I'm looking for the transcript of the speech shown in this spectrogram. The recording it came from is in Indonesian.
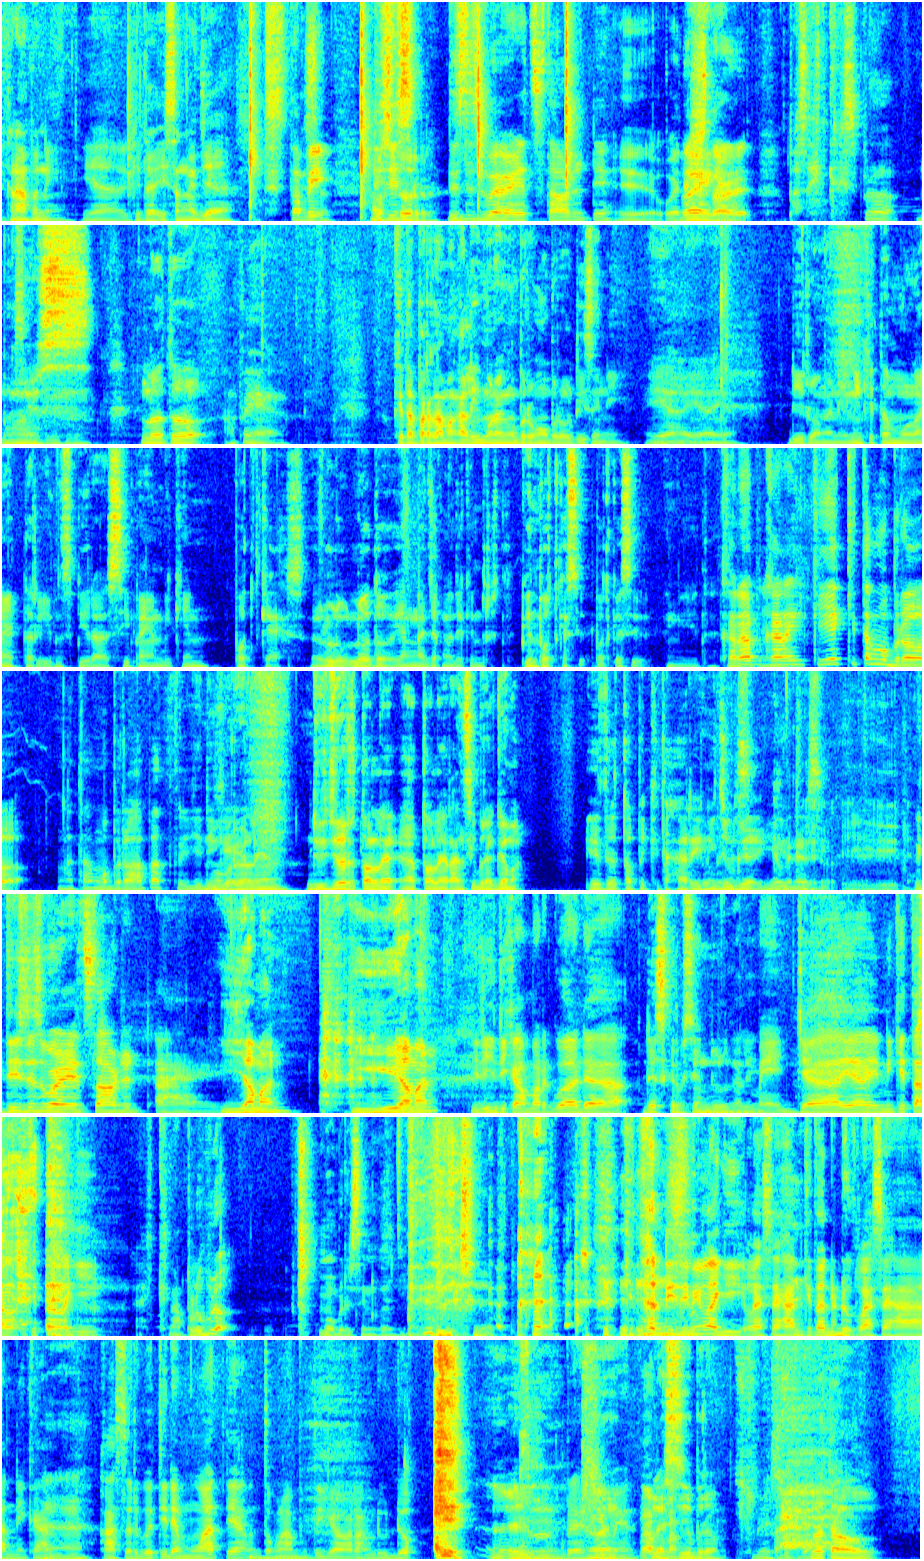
kenapa nih? Ya kita iseng aja. Tapi this is this is where it started ya. Yeah, when it started. Bahasa Inggris, Bro. Bahasa Inggris. Lo tuh apa ya? Kita pertama kali mulai ngobrol-ngobrol di sini. Iya, iya, iya. Di ruangan ini kita mulai terinspirasi pengen bikin podcast. Lu lu tuh yang ngajak-ngajakin terus bikin podcast yuk, podcast. Gitu. Karena karena kayak kita ngobrol nggak tahu ngobrol apa tuh jadi kayak Ngobrolin jujur tole- eh, toleransi beragama. Itu topik kita hari ini juga Iya gitu. bener sih. This is where it started. Iya man. Iya man. Jadi di kamar gua ada Description dulu kali. meja ya. Ini kita kita lagi kenapa lu, Bro? Mau bersihin gua aja. Kita di sini lagi lesehan, kita duduk lesehan nih kan. Kasur gue tidak muat ya untuk menampung tiga orang duduk. Eh, Hmm, bless you, man. Bless you bro. Bless you, bro. Lo tau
